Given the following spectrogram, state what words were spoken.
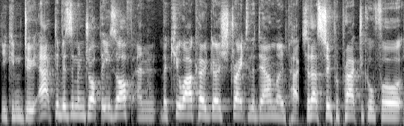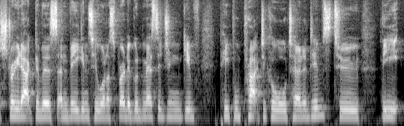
you can do activism and drop these off and the QR code goes straight to the download pack. So that's super practical for street activists and vegans who want to spread a good message and give people practical alternatives to the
